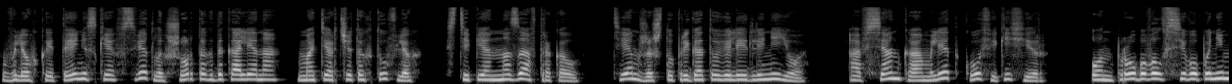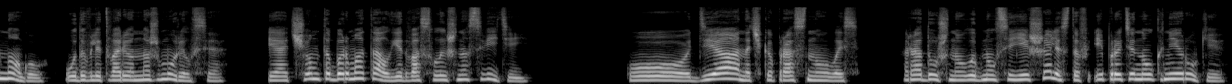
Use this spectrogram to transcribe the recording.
в легкой тенниске, в светлых шортах до колена, матерчатых туфлях, степенно завтракал. Тем же, что приготовили и для нее. Овсянка, омлет, кофе, кефир. Он пробовал всего понемногу, удовлетворенно жмурился и о чем-то бормотал, едва слышно с Витей. «О, Дианочка проснулась!» Радушно улыбнулся ей Шелестов и протянул к ней руки.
